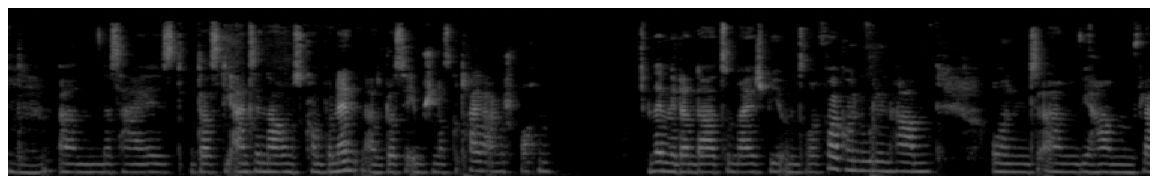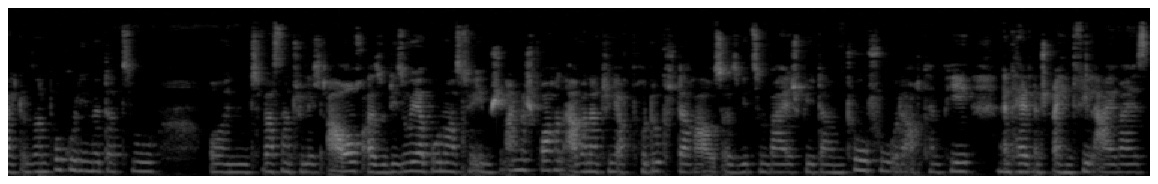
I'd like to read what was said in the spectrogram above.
Mhm. Ähm, das heißt, dass die einzelnen Nahrungskomponenten, also du hast ja eben schon das Getreide angesprochen, wenn wir dann da zum Beispiel unsere Vollkornnudeln haben und ähm, wir haben vielleicht unseren Brokkoli mit dazu und was natürlich auch, also die Sojabohne hast du eben schon angesprochen, aber natürlich auch Produkte daraus, also wie zum Beispiel dann Tofu oder auch Tempeh, enthält entsprechend viel Eiweiß.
